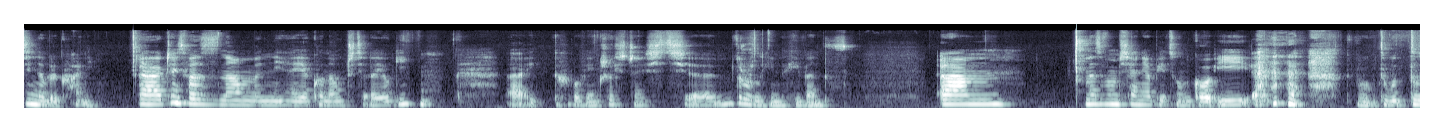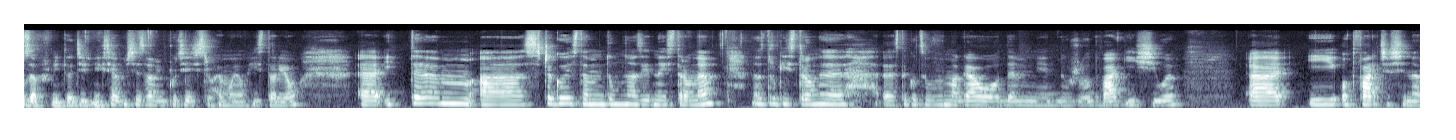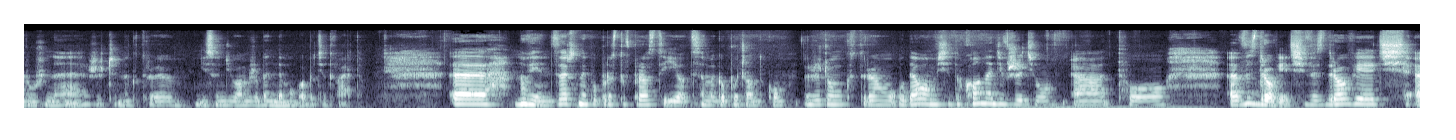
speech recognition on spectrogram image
Dzień dobry, kochani. E, część z Was zna mnie jako nauczyciela jogi e, i to chyba większość, część e, z różnych innych eventów. Um, nazywam się Ania Piecunko i tu, tu, tu zabrzmi to dziwnie. Chciałabym się z Wami podzielić trochę moją historią i tym, z czego jestem dumna z jednej strony, a z drugiej strony z tego, co wymagało ode mnie dużo odwagi i siły i otwarcia się na różne rzeczy, na które nie sądziłam, że będę mogła być otwarta. E, no więc zacznę po prostu wprost i od samego początku. Rzeczą, którą udało mi się dokonać w życiu, e, to wyzdrowieć. Wyzdrowieć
